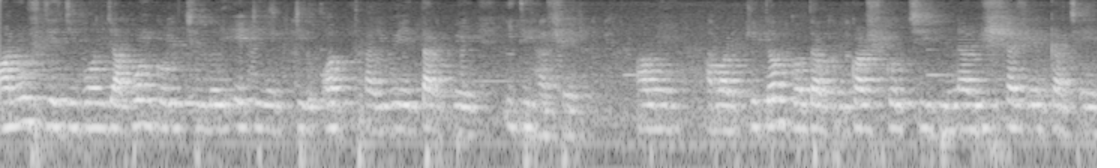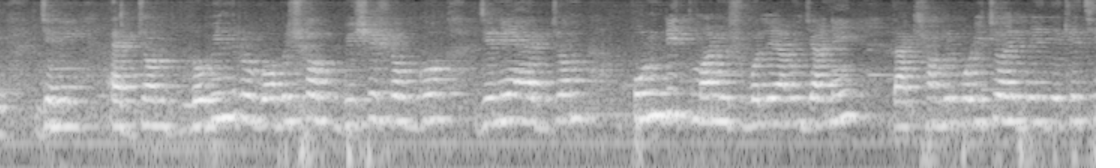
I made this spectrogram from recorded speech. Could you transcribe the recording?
মানুষ যে জীবন যাপন করেছিল, এটি একটি অধ্যায় হয়ে থাকবে ইতিহাসের। আমি আমার কৃতজ্ঞতা প্রকাশ করছি বিনা বিশ্বাসের কাছে, যিনি একজন রবীন্দ্র গবেষক, বিশেষজ্ঞ, যিনি একজন পণ্ডিত মানুষ বলে আমি জানি। তার সঙ্গে পরিচয় হয়ে দেখেছি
